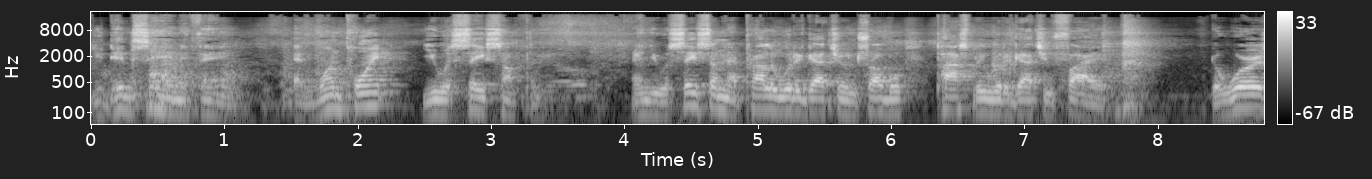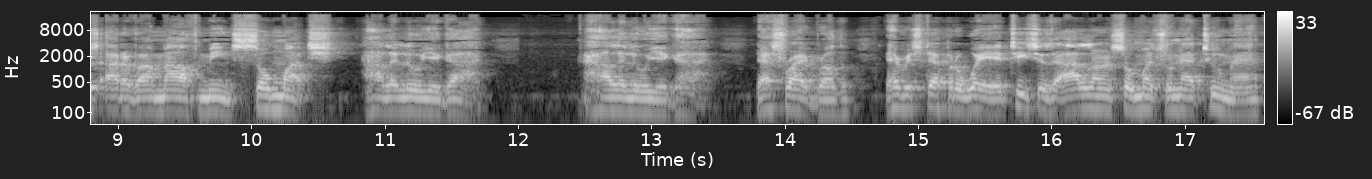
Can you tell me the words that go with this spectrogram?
You didn't say anything. At one point, you would say something. And you would say something that probably would have got you in trouble, possibly would have got you fired. The words out of our mouth mean so much. Hallelujah, God. Hallelujah, God. That's right, brother. Every step of the way, it teaches. I learned so much from that too, man,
